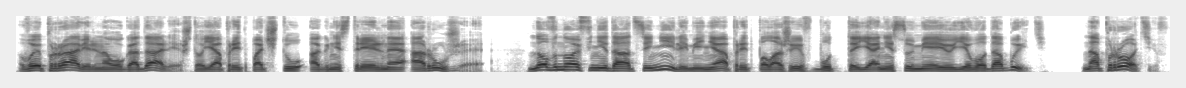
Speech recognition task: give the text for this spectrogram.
Вы правильно угадали, что я предпочту огнестрельное оружие – но вновь недооценили меня, предположив, будто я не сумею его добыть. Напротив,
